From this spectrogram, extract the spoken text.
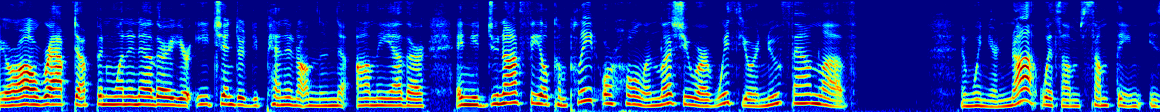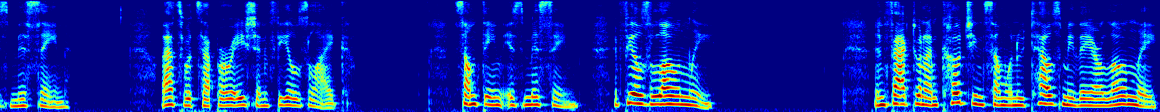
You're all wrapped up in one another, you're each interdependent on the, on the other, and you do not feel complete or whole unless you are with your newfound love. And when you're not with them, something is missing. That's what separation feels like. Something is missing. It feels lonely. In fact, when I'm coaching someone who tells me they are lonely,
